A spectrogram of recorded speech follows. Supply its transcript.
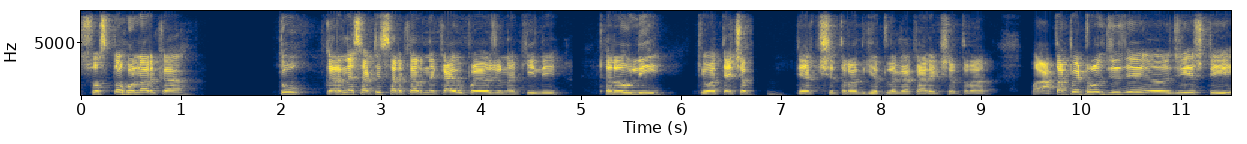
स्वस्त होणार का? तो करण्यासाठी सरकारने काय उपाययोजना केली ठरवली किंवा त्याच्यात त्या क्षेत्रात घेतलं का कार्यक्षेत्रात? मग आता पेट्रोल जी जे जीएसटी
